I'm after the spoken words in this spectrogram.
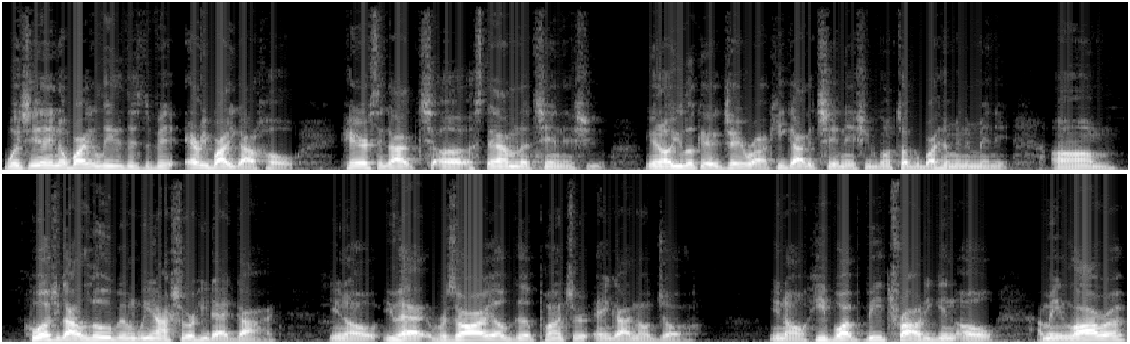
which it ain't nobody elite at this division, everybody got a hole. Harrison got uh, a stamina chin issue. You know, you look at J Rock, he got a chin issue. We're gonna talk about him in a minute. Um, who else? You got Lubin. We not sure he that guy. You know, you had Rosario, good puncher, ain't got no jaw. You know, he bought B Trout, he getting old. I mean, Lara,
